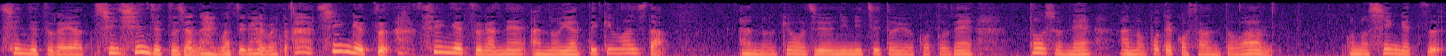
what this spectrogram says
真実がや真真実じゃない間違えました。新月新月がねあのやってきました。あの今日12日ということで当初ねあのポテコさんとはこの新月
